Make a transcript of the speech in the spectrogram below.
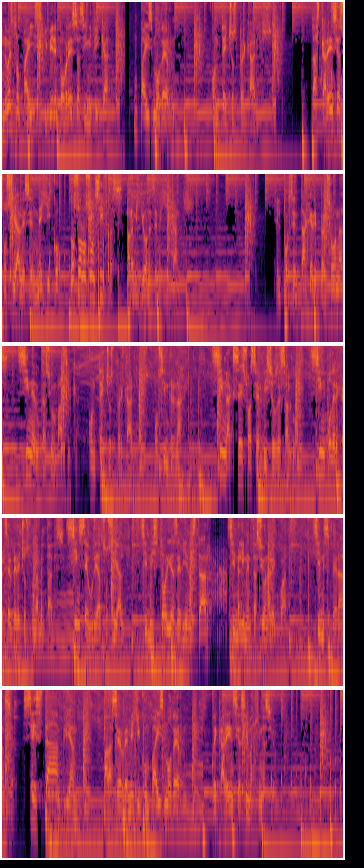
Nuestro país, vivir en pobreza significa un país moderno, con techos precarios. Las carencias sociales en México no solo son cifras para millones de mexicanos. El porcentaje de personas sin educación básica, con techos precarios o sin drenaje, sin acceso a servicios de salud, sin poder ejercer derechos fundamentales, sin seguridad social, sin historias de bienestar, sin alimentación adecuada, sin esperanza, se está ampliando para hacer de México un país moderno, de carencias y marginación.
